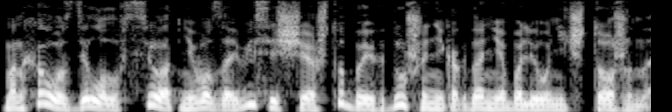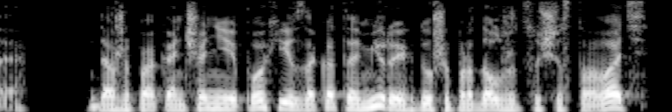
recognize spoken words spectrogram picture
Манхао сделал все от него зависящее, чтобы их души никогда не были уничтожены. Даже по окончании эпохи и заката мира их души продолжат существовать.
